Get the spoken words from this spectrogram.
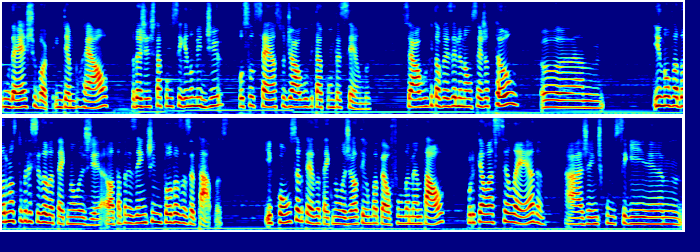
um dashboard em tempo real, para a gente estar tá conseguindo medir o sucesso de algo que está acontecendo. Se é algo que talvez ele não seja tão uh, inovador, mas tu precisa da tecnologia. Ela está presente em todas as etapas. E com certeza a tecnologia ela tem um papel fundamental porque ela acelera a gente conseguir um,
